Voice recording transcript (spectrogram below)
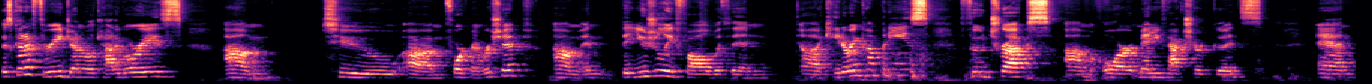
There's kind of three general categories um, to um, Fork membership, um, and they usually fall within uh, catering companies, food trucks, um, or manufactured goods. And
